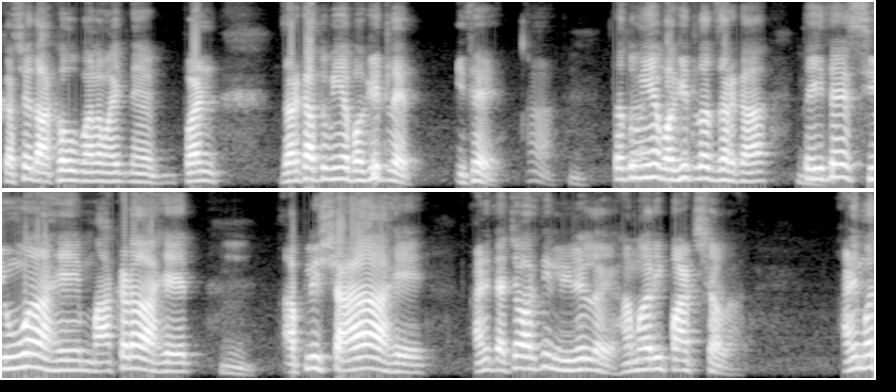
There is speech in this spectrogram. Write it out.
कसे दाखवू मला माहीत नाही पण जर का तुम्ही हे बघितलेत इथे तर तुम्ही हे बघितलं जर का तर इथे सिंह आहे माकडं आहेत. आपली शाळा आहे आणि त्याच्यावरती लिहिलेलं आहे हमारी पाठशाला. आणि मग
